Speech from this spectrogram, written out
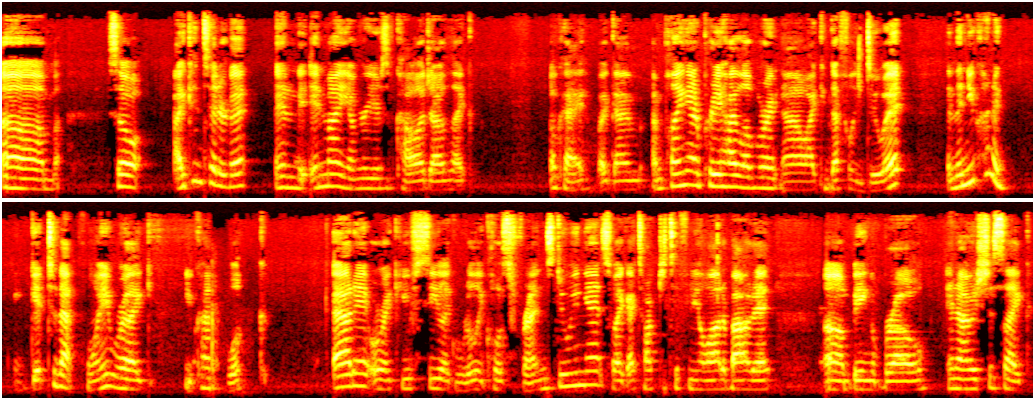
Um, so I considered it, and in my younger years of college, I was like, okay, like I'm I'm playing at a pretty high level right now. I can definitely do it. And then you kind of get to that point where like you kind of look at it, or like you see like really close friends doing it. So like I talked to Tiffany a lot about it, um, being a bro, and I was just like.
